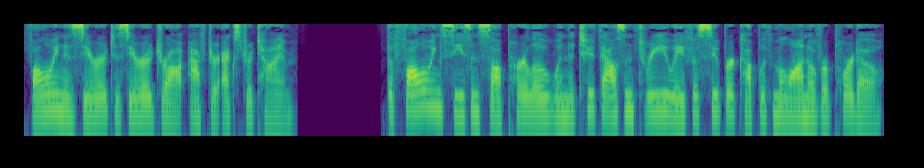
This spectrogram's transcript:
following a 0-0 draw after extra time. The following season saw Pirlo win the 2003 UEFA Super Cup with Milan over Porto,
